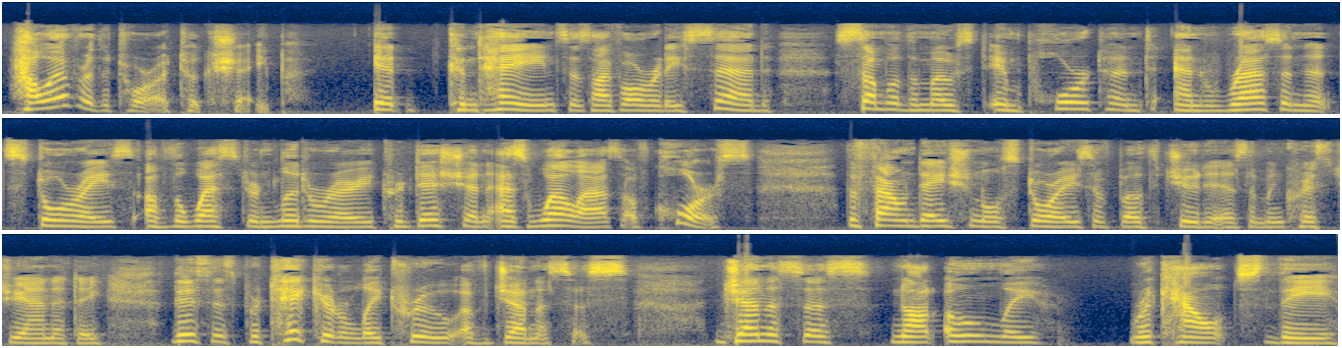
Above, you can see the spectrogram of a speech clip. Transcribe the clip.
However, the Torah took shape, it contains, as I've already said, some of the most important and resonant stories of the Western literary tradition, as well as, of course, the foundational stories of both Judaism and Christianity. This is particularly true of Genesis. Genesis not only recounts the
